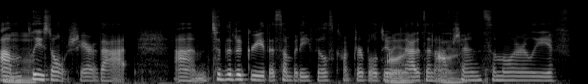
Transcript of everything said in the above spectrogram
um, please don't share that um, to the degree that somebody feels comfortable doing Right, that as an right. option similarly if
